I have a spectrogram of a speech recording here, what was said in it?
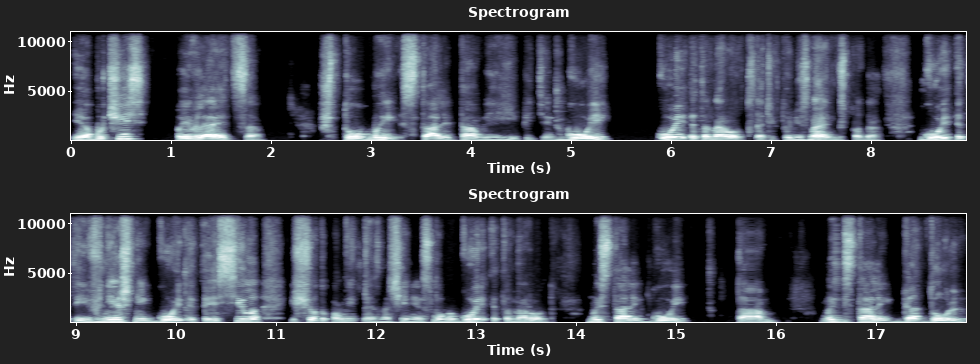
и обучись» появляется, что мы стали там в Египте Гой, Гой – это народ, кстати, кто не знает, господа. Гой – это и внешний, Гой – это и сила. Еще дополнительное значение слова Гой – это народ. Мы стали Гой там, мы стали Гадоль,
